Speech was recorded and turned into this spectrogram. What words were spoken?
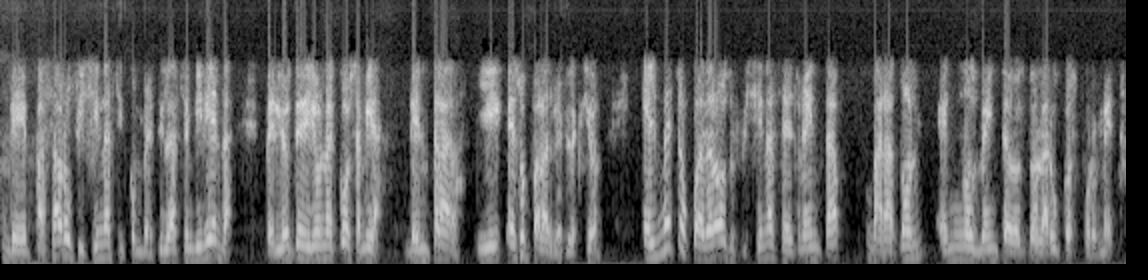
de pasar oficinas y convertirlas en vivienda, pero yo te diría una cosa, mira, de entrada, y eso para reflexión, el metro cuadrado de oficina se renta baratón en unos 20 dolarucos por metro.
